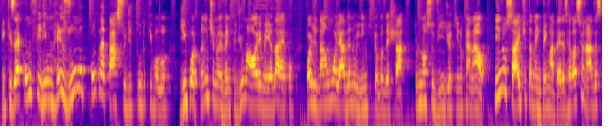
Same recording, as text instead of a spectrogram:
Quem quiser conferir um resumo completaço de tudo que rolou de importante no evento de uma hora e meia da Apple, pode dar uma olhada no link que eu vou deixar para o nosso vídeo aqui no canal. E no site também tem matérias relacionadas,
